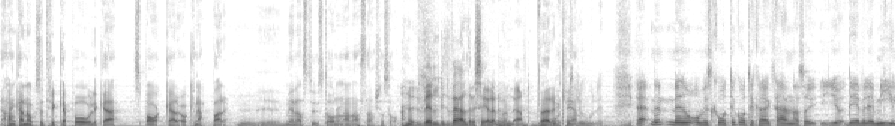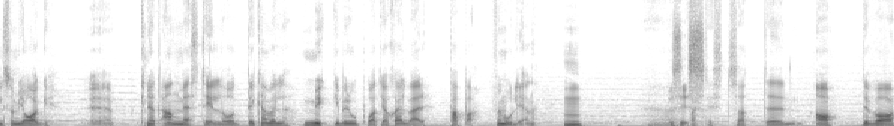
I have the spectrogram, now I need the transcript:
han kan också trycka på olika spakar och knappar Mm. eh, medan du står någon annanstans och så. Han är väldigt väldresserad hunden. Verkligen. Otroligt. Eh, men, men om vi ska återgå till karaktärerna så det är väl Emil som jag eh, knöt an mest till. Och det kan väl mycket bero på att jag själv är pappa. Förmodligen. Mm. Eh, Precis. Faktiskt. Så att, eh, ja, det var...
